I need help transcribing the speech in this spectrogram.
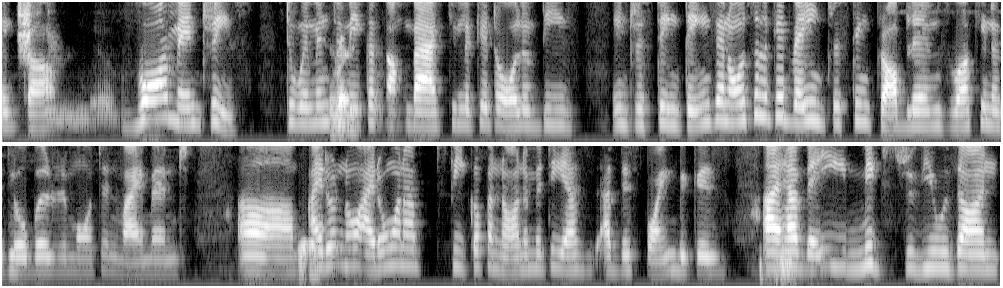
like um, warm entries to women to right. make a comeback to look at all of these interesting things and also look at very interesting problems work in a global remote environment um, i don't know i don't want to speak of anonymity as at this point because i hmm. have very mixed reviews on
